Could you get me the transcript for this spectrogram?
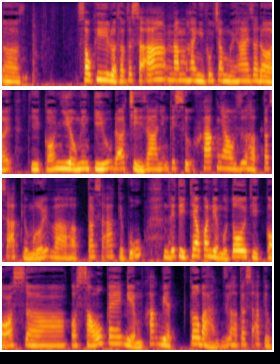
uh, sau khi luật hợp tác xã năm 2012 ra đời thì có nhiều nghiên cứu đã chỉ ra những cái sự khác nhau giữa hợp tác xã kiểu mới và hợp tác xã kiểu cũ. Được. Dạ. Thế thì theo quan điểm của tôi thì có uh, có 6 cái điểm khác biệt cơ bản giữa hợp tác xã kiểu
